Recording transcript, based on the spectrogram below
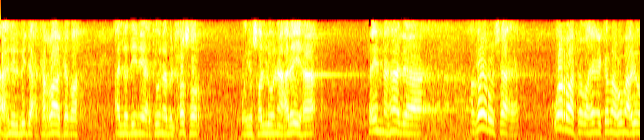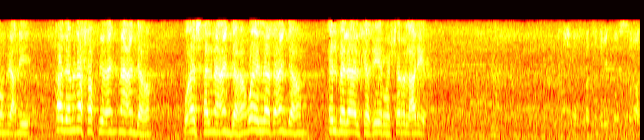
أهل البدع كالرافضة الذين يأتون بالحصر ويصلون عليها فإن هذا غير سائر والرافضة يعني كما هو معلوم يعني هذا من أخف ما عندهم وأسهل ما عندهم وإلا فعندهم البلاء الكثير والشر العريض. شيخ فتدركه الصلاة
